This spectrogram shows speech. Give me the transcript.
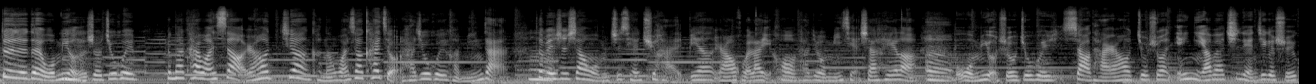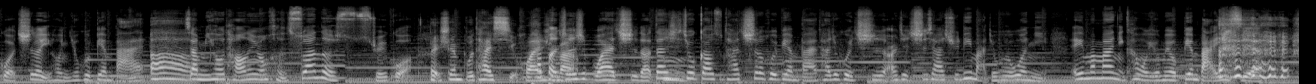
对对对，我们有的时候就会跟他开玩笑，然后这样可能玩笑开久了，他就会很敏感，特别是像我们之前去海边，然后。回来以后，他就明显晒黑了。嗯，我们有时候就会笑他，然后就说：“哎，你要不要吃点这个水果？吃了以后你就会变白啊。”像猕猴桃那种很酸的水果，本身不太喜欢，他本身是不爱吃的。但是就告诉他吃了会变白，他就会吃，而且吃下去立马就会问你：“哎，妈妈，你看我有没有变白一些？”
